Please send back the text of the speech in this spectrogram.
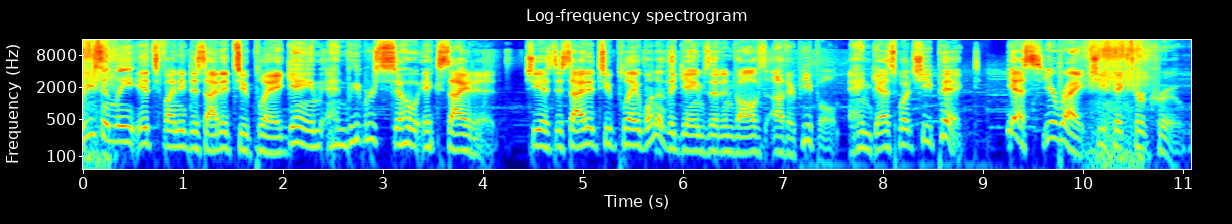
Recently, ItsFunneh decided to play a game and we were so excited. She has decided to play one of the games that involves other people, and guess what she picked? Yes, you're right, she picked her Krew.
